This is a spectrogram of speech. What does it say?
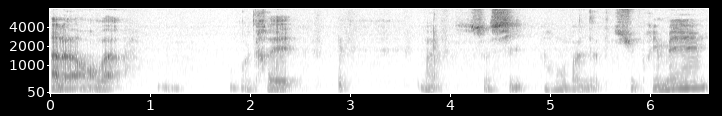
Alors, on va, recréer ceci, on va le supprimer.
